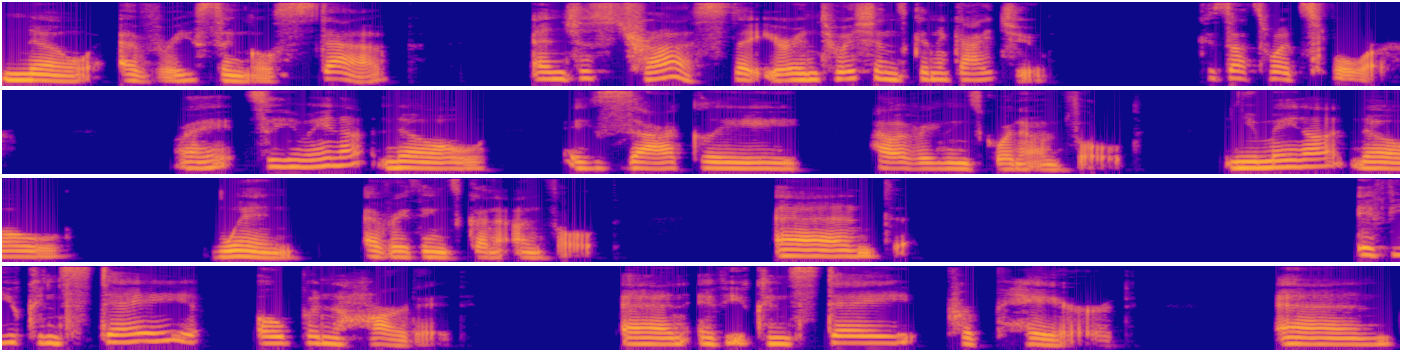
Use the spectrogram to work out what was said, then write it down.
know every single step and just trust that your intuition is going to guide you because that's what it's for, right? So, you may not know exactly how everything's going to unfold, and you may not know when everything's going to unfold. And if you can stay open hearted and if you can stay prepared and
